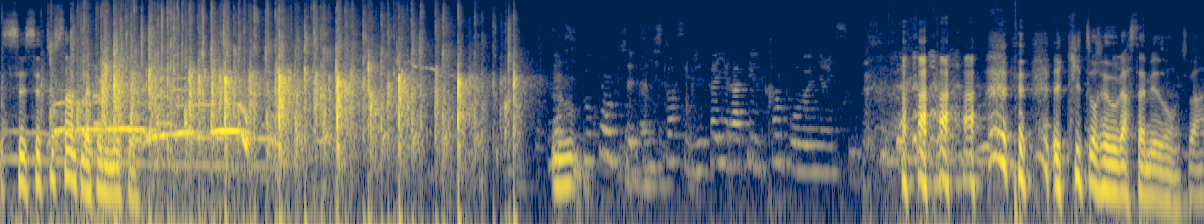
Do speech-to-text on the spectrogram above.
C'est tout simple la communauté. Merci beaucoup cette histoire, c'est que j'ai failli rater le train pour venir ici. Et qui t'aurait ouvert sa maison tu vois?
